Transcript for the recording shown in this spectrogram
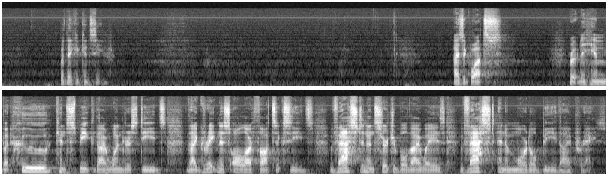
what they could conceive. Isaac Watts wrote in a hymn, But who can speak thy wondrous deeds? Thy greatness all our thoughts exceeds. Vast and unsearchable thy ways, vast and immortal be thy praise.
